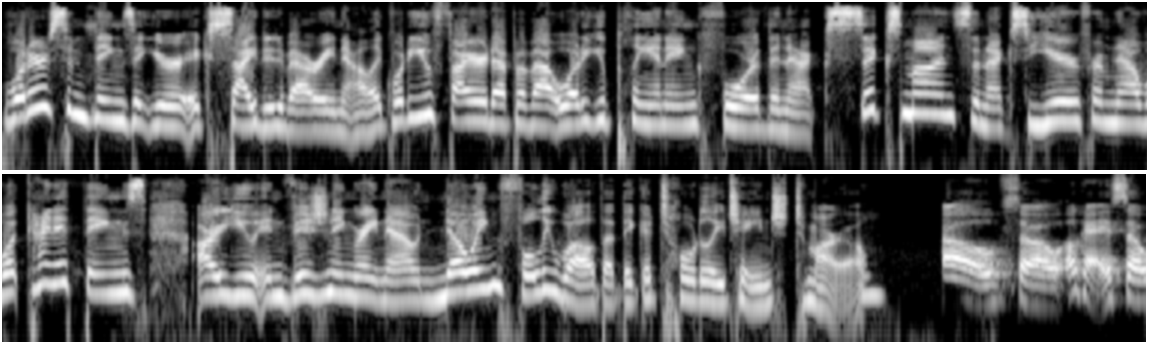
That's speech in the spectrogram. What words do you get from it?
what are some things that you're excited about right now? Like, what are you fired up about? What are you planning for the next six months, the next year from now? What kind of things are you envisioning right now, knowing fully well that they could totally change tomorrow? Oh, so okay. So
